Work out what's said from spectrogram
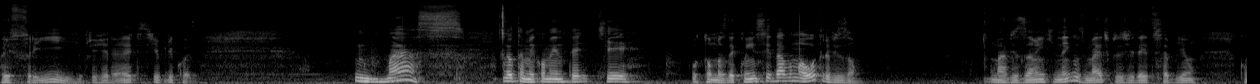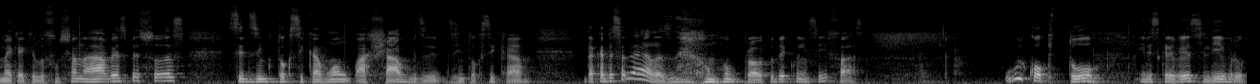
refri, refrigerante, esse tipo de coisa. Mas eu também comentei que o Thomas de Quincey dava uma outra visão. Uma visão em que nem os médicos direito sabiam como é que aquilo funcionava e as pessoas se desintoxicavam, achavam que desintoxicavam da cabeça delas, né? como o próprio De Quincey faz. O Cocteau ele escreveu esse livro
